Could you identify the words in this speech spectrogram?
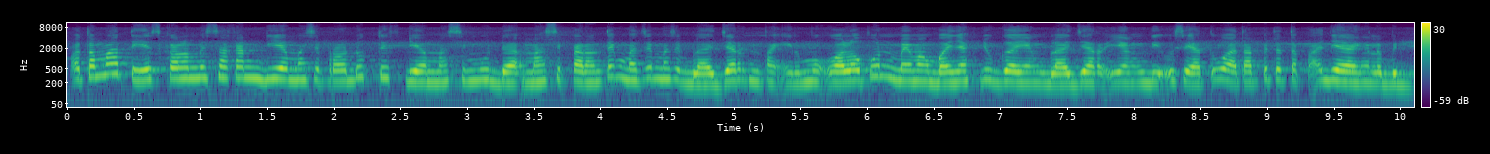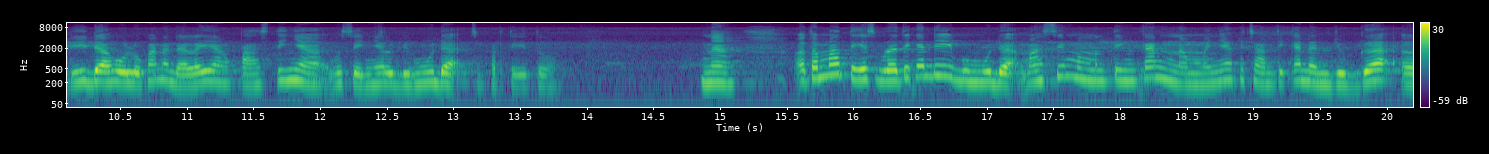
otomatis kalau misalkan dia masih produktif dia masih muda masih parenting masih masih belajar tentang ilmu. Walaupun memang banyak juga yang belajar yang di usia tua tapi tetap aja yang lebih didahulukan adalah yang pastinya usianya lebih muda seperti itu. Nah otomatis berarti kan dia ibu muda masih mementingkan namanya kecantikan dan juga e,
